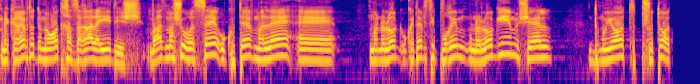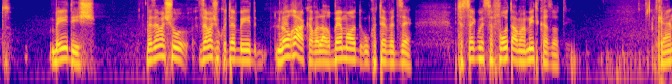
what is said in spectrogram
מקרבת אותו מאוד חזרה ליידיש. ואז מה שהוא עושה, הוא כותב מלא אה, מונולוג, הוא כותב סיפורים מונולוגיים של דמויות פשוטות ביידיש. וזה מה שהוא, מה שהוא כותב ביידיש, לא רק, אבל הרבה מאוד הוא כותב את זה. הוא מתעסק בספרות עממית כזאת. כן?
